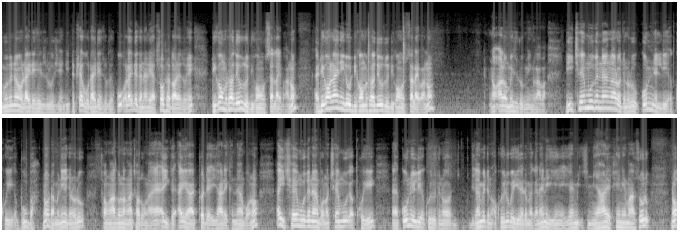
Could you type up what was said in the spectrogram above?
မွေးကနန်းကိုလိုက်တယ်ဟဲ့ဆိုလို့ရှိရင်ဒီတစ်ဖြက်ကိုလိုက်တယ်ဆိုလို့ကိုအလိုက်တဲ့ကနန်းလေးကဆော့ထွက်သွားတယ်ဆိုရင်ဒီကောင်မထွက်သေးဘူးဆိုဒီကောင်ကိုဆက်လိုက်ပါနော်အဲဒီကောင်လိုက်နေလို့ဒီကောင်မထွက်သေးဘူးဆိုဒီကောင်ကိုဆက်လိုက်ပါနော် เนาะအားလုံးမိတ်ဆွေတို့မင်္ဂလာပါဒီချဲမွေးကနန်းကတော့ကျွန်တော်တို့9နှစ်လေးအခွေအဘူးပါเนาะဒါမနေ့ကကျွန်တော်တို့6533လား963လားအဲ့ဒီအဲ့ဟာထွက်တဲ့ရတဲ့ကနန်းပေါ့เนาะအဲ့ဒီချဲမွေးကနန်းပေါ့เนาะချဲမွေးအခွေအဲ9နှစ်လေးအခွေဆိုကျွန်တော်ဒီတိုင်းပဲကျွန်တော်အခွေလို့ပဲရေးလိုက်တယ်မှာကနန်းနေရင်ရမ်းများတယ်ထင်းနေမှာဆိုလို့เนาะ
